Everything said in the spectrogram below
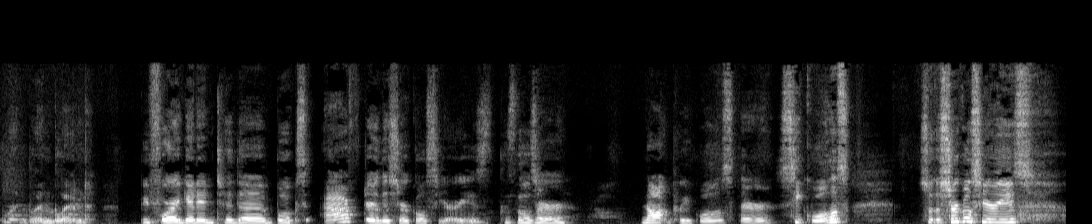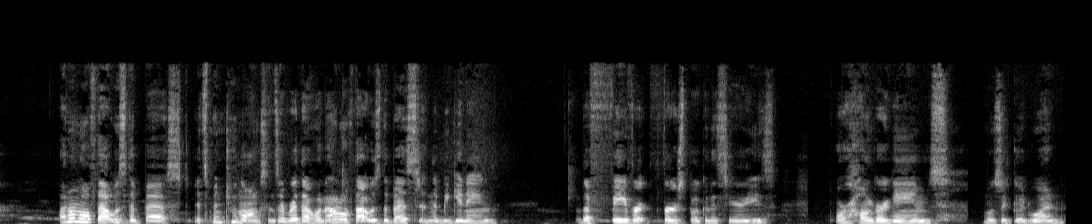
blend, blend, blend, before I get into the books after the Circle series, because those are not prequels, they're sequels. So the Circle series, I don't know if that was the best. It's been too long since I read that one. I don't know if that was the best in the beginning. The favorite first book in the series. Or Hunger Games was a good one.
